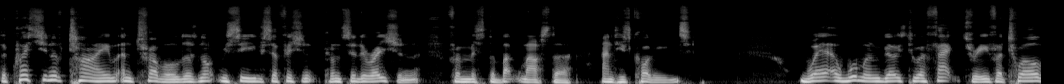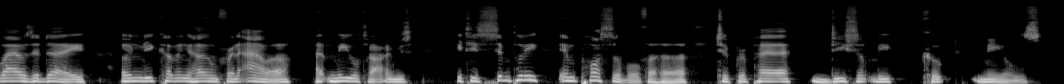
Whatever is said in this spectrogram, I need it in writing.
The question of time and trouble does not receive sufficient consideration from Mr. Buckmaster and his colleagues. Where a woman goes to a factory for twelve hours a day only coming home for an hour at meal times, it is simply impossible for her to prepare decently cooked meals.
